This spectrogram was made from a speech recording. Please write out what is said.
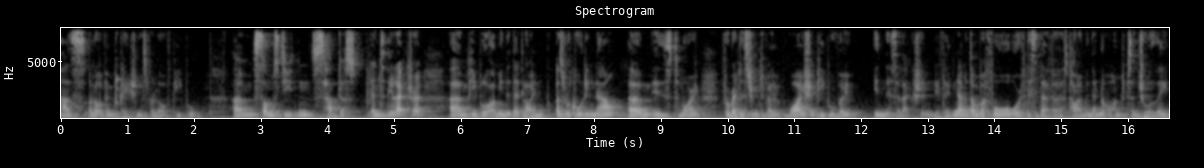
has a lot of implications for a lot of people. Um, some students have just entered the electorate. Um, people, I mean, the deadline, as recording now, um, is tomorrow for registering to vote. Why should people vote in this election if they've never done before or if this is their first time and they're not 100% sure that they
